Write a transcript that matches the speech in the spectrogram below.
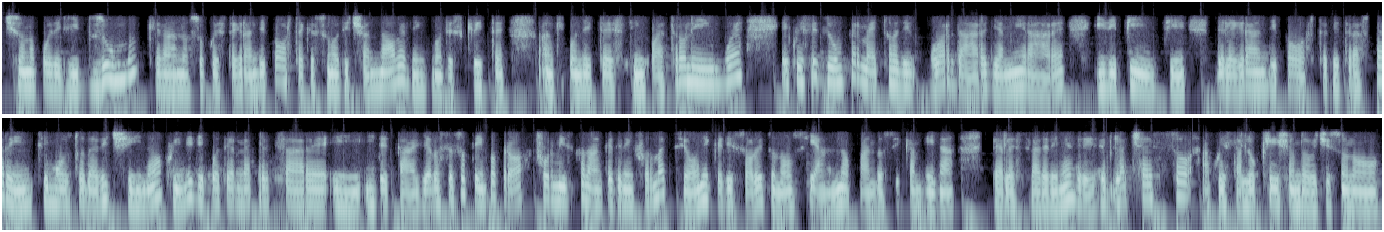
ci sono poi degli zoom che vanno su queste grandi porte che sono 19, vengono descritte anche con dei testi in quattro lingue e questi zoom permettono di guardare, di ammirare i dipinti delle grandi porte dei trasparenti molto da vicino, quindi di poterne apprezzare i, i dettagli. Allo stesso tempo però forniscono anche delle informazioni che di solito non si hanno quando si cammina per le strade di Mendrese. L'accesso a questa location dove ci sono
